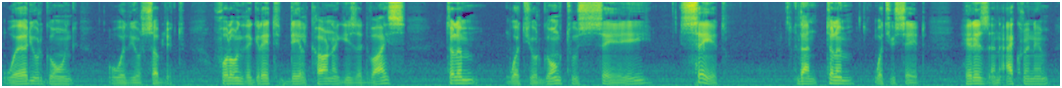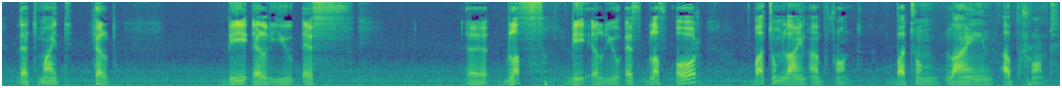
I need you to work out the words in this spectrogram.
where you're going with your subject. Following the great Dale Carnegie's advice, tell him what you're going to say, say it. Then tell him what you said. Here is an acronym that might help B L U F, uh, bluff, B L U F, bluff, or bottom line up front. Bottom line up front.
